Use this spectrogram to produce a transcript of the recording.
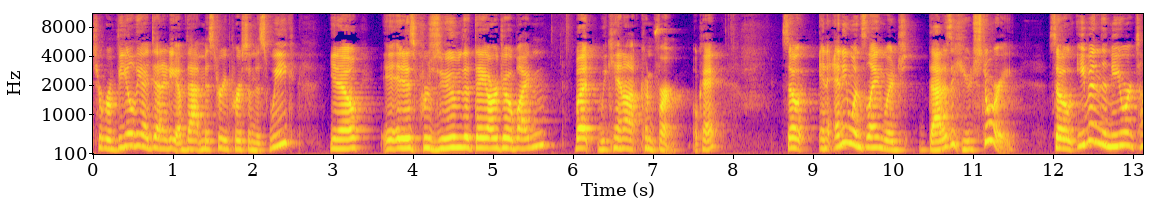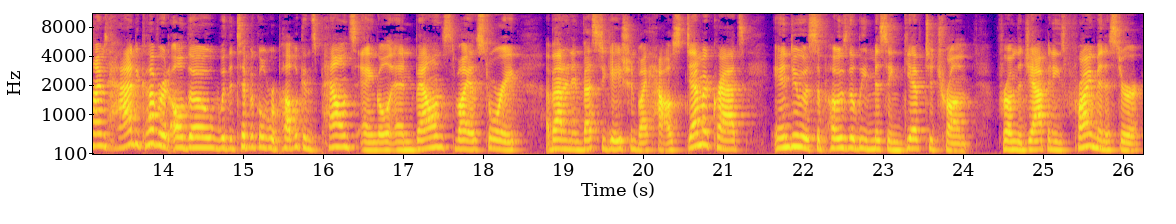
to reveal the identity of that mystery person this week. You know, it is presumed that they are Joe Biden, but we cannot confirm, okay? So, in anyone's language, that is a huge story. So, even the New York Times had to cover it, although with the typical Republicans pounce angle and balanced by a story about an investigation by House Democrats into a supposedly missing gift to Trump from the Japanese prime minister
